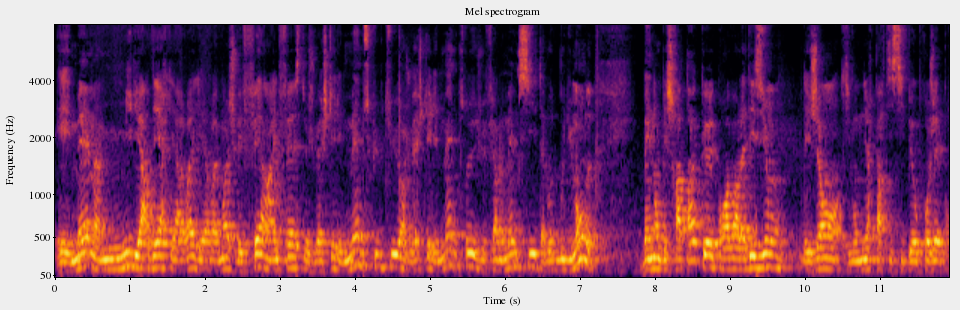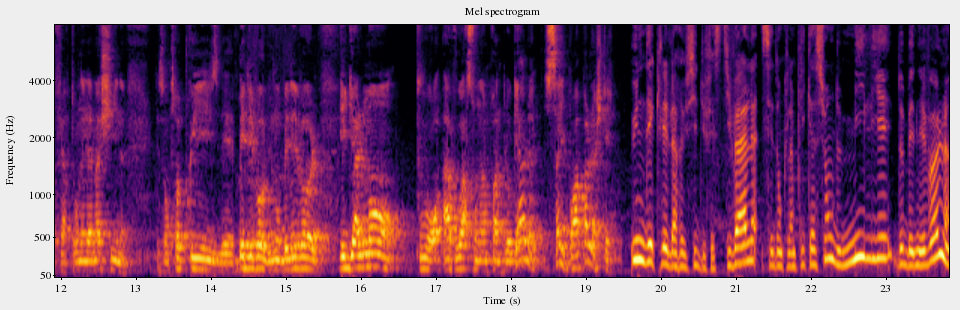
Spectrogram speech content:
Et même un milliardaire qui arriverait, qui dirait, moi je vais faire un Hellfest, je vais acheter les mêmes sculptures, je vais acheter les mêmes trucs, je vais faire le même site à l'autre bout du monde, ben n'empêchera pas que pour avoir l'adhésion des gens qui vont venir participer au projet pour faire tourner la machine, les entreprises, les bénévoles ou non bénévoles, également pour avoir son empreinte locale, ça il pourra pas l'acheter. Une des clés de la réussite du festival, c'est donc l'implication de milliers de bénévoles.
